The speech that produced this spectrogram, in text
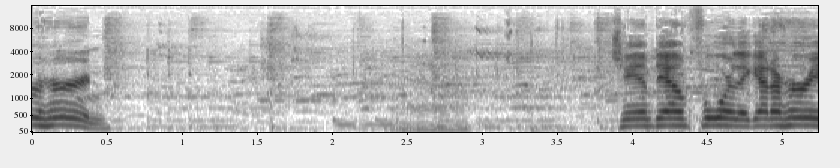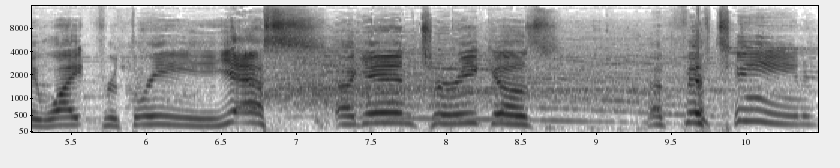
for Hearn. Jam down four. They got to hurry. White for three. Yes! Again, Taricos at 15.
